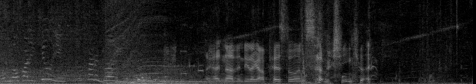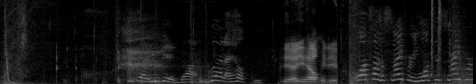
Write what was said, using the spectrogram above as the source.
No, nobody kill you. What kind of gun you? I got nothing, dude. I got a pistol and a submachine gun. Glad you did die. I'm glad I helped you. Yeah, you helped me, dude. Oh, I found a sniper. You want this sniper?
